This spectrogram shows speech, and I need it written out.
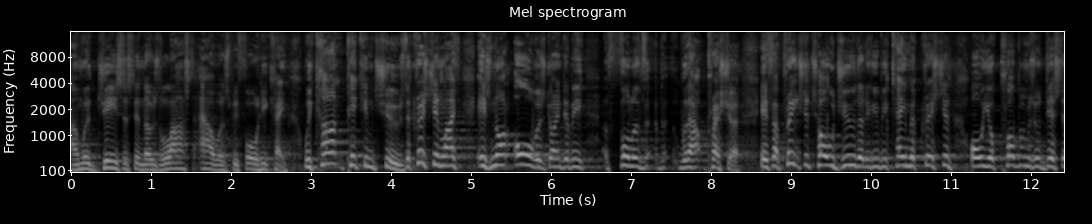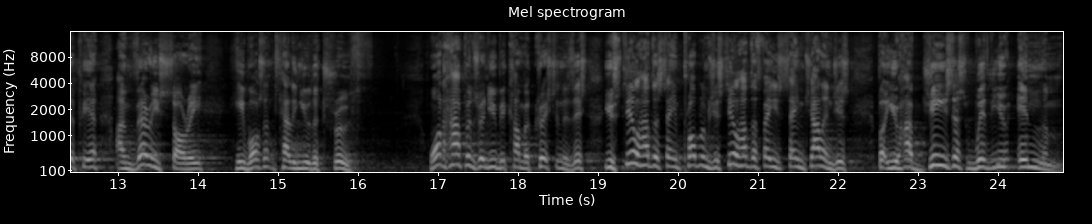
and with Jesus in those last hours before he came. We can't pick and choose. The Christian life is not always going to be full of without pressure. If a preacher told you that if you became a Christian, all your problems would disappear, I'm very sorry he wasn't telling you the truth. What happens when you become a Christian is this you still have the same problems, you still have the same challenges, but you have Jesus with you in them,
